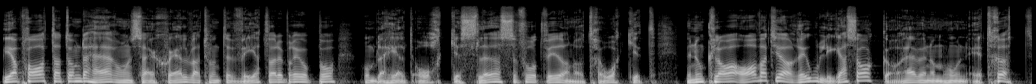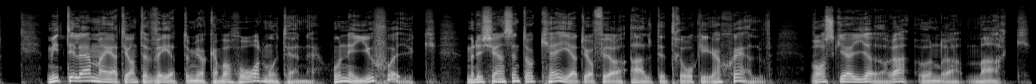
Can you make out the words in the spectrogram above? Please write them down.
Vi har pratat om det här och hon säger själv att hon inte vet vad det beror på. Hon blir helt orkeslös så fort vi gör något tråkigt. Men hon klarar av att göra roliga saker även om hon är trött. Mitt dilemma är att jag inte vet om jag kan vara hård mot henne. Hon är ju sjuk. Men det känns inte okej att jag får göra allt det tråkiga själv. Vad ska jag göra? undrar Mark.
